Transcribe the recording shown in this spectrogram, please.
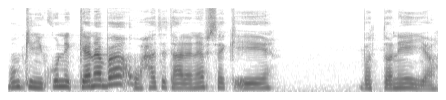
ممكن يكون الكنبة وحاطط على نفسك إيه؟ بطانية.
